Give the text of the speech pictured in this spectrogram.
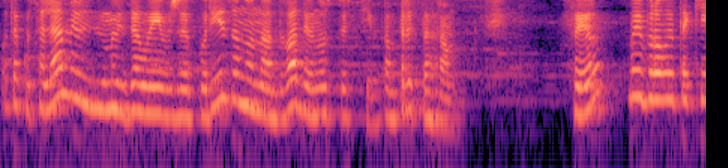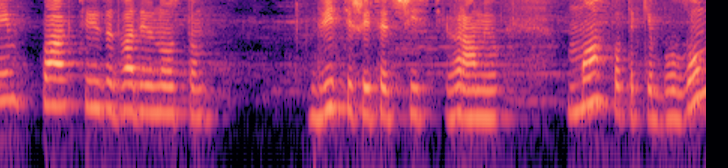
Отаку салямі ми взяли вже порізану на 2,97, там 300 грам. Сир вибрали такий по акції за 2,90, 266 грамів. Масло таке було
